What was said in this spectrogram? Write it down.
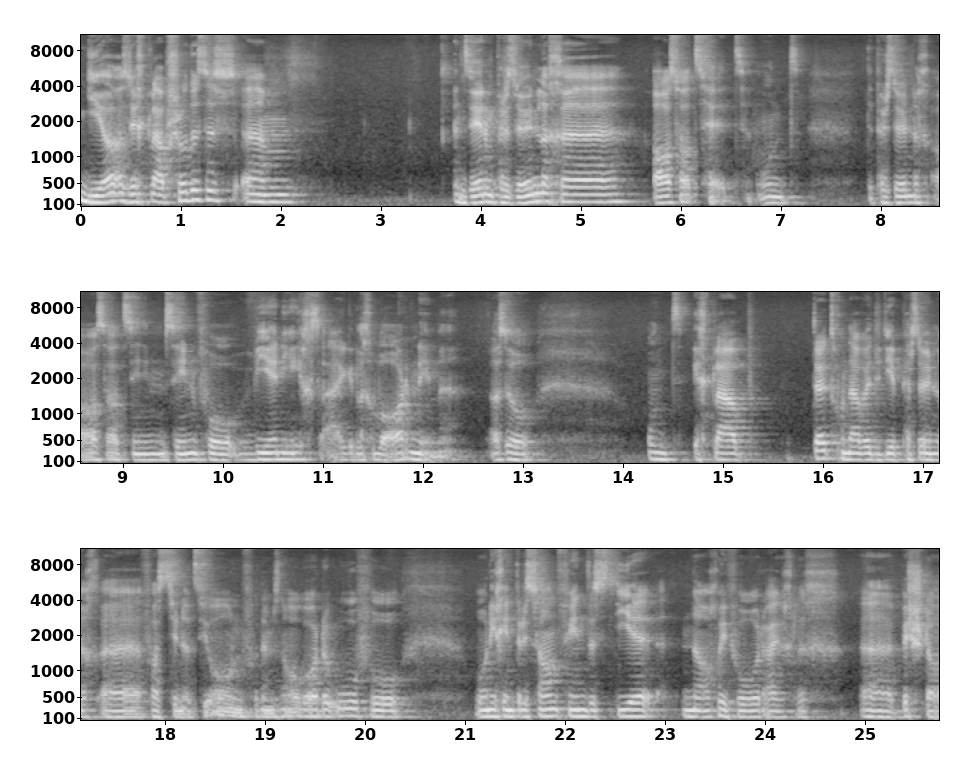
Ja, also ich glaube schon, dass es ähm, einen sehr persönlichen Ansatz hat. Und der persönliche Ansatz im Sinne von, wie ich es eigentlich wahrnehme. Also, und ich glaube, dort kommt auch wieder die persönliche äh, Faszination von dem Snowboarden auf, wo, wo ich interessant finde, dass die nach wie vor eigentlich äh, besteht.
